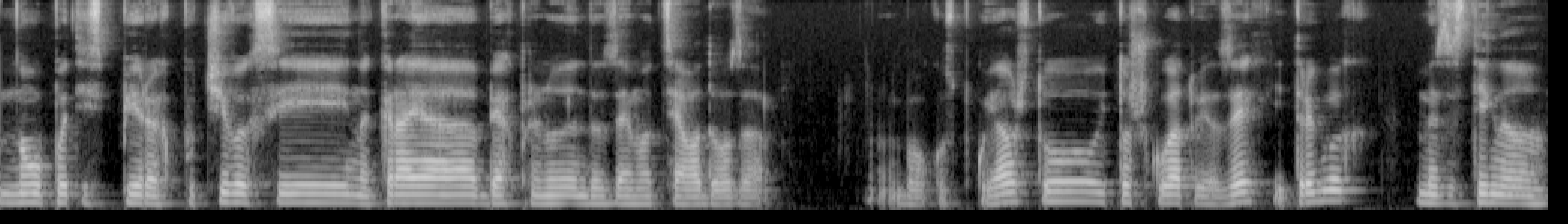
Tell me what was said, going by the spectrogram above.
много пъти спирах, почивах си, накрая бях принуден да взема цяла доза болко успокояващо. И точно когато я взех и тръгвах, ме застигна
